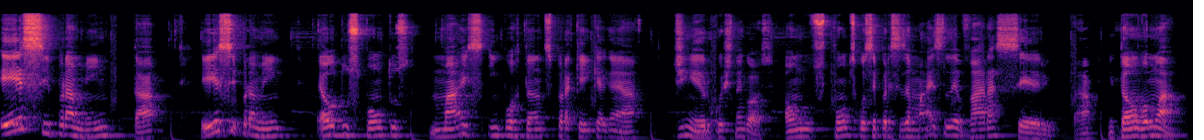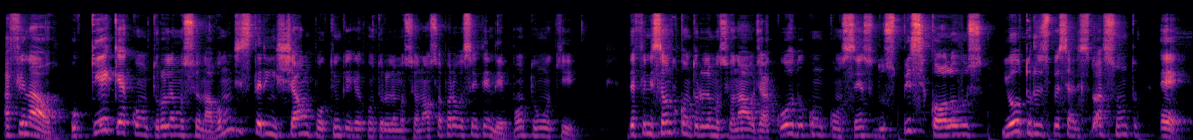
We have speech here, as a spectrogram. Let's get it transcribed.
Esse para mim, tá? Esse para mim é um dos pontos mais importantes para quem quer ganhar dinheiro com este negócio. É um dos pontos que você precisa mais levar a sério, tá? Então vamos lá. Afinal, o que é controle emocional? Vamos destrinchar um pouquinho o que é controle emocional só para você entender. Ponto 1 um aqui. Definição do controle emocional, de acordo com o consenso dos psicólogos e outros especialistas do assunto, é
